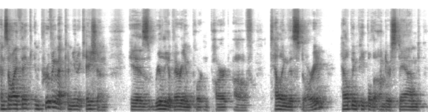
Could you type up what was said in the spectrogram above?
and so I think improving that communication is really a very important part of telling this story, helping people to understand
